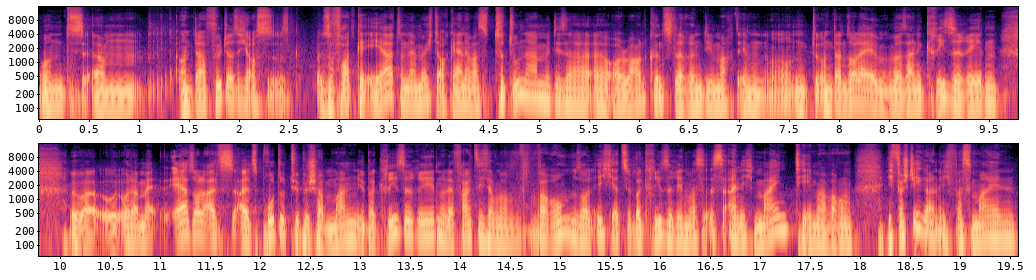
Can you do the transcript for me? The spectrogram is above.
Und, ähm, und da fühlt er sich auch sofort geehrt und er möchte auch gerne was zu tun haben mit dieser äh, Allround-Künstlerin, die macht eben, und, und dann soll er eben über seine Krise reden, über, oder er soll als, als prototypischer Mann über Krise reden und er fragt sich dann, warum soll ich jetzt über Krise reden? Was ist eigentlich mein Thema? Warum? Ich verstehe gar nicht, was mein,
